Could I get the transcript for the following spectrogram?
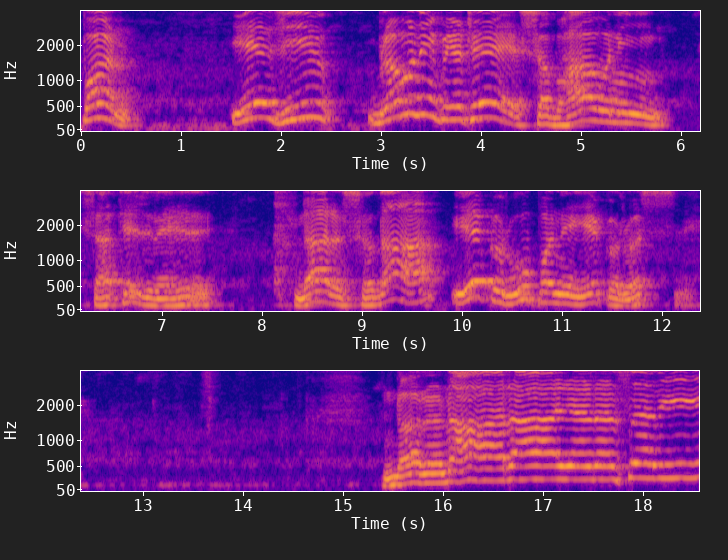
પણ એ જીવ બ્રહ્મની પેઠે સ્વભાવની સાથે જ રહે. નાર સદા એક રૂપ અને એક રસ છે. નર નારાયણ સરી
